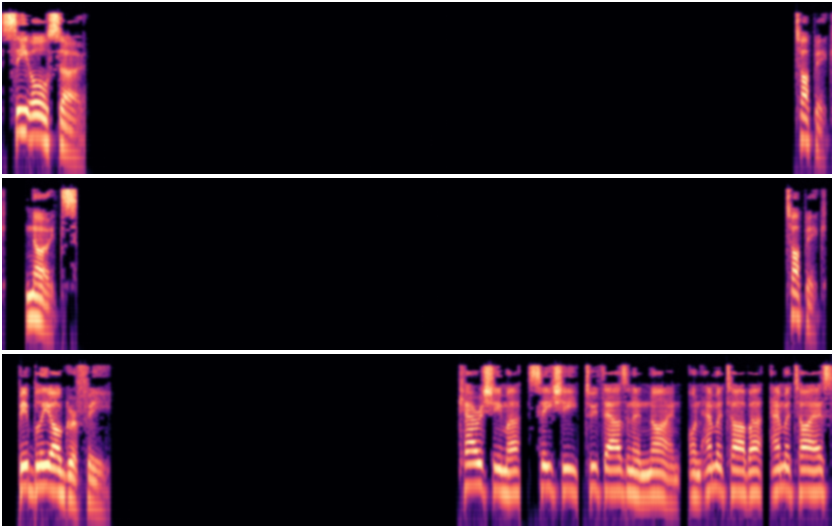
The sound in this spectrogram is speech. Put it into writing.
See also Topic. Notes. Topic. Bibliography. Karashima, Seishi 2009, on Amitabha, Amitayus,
